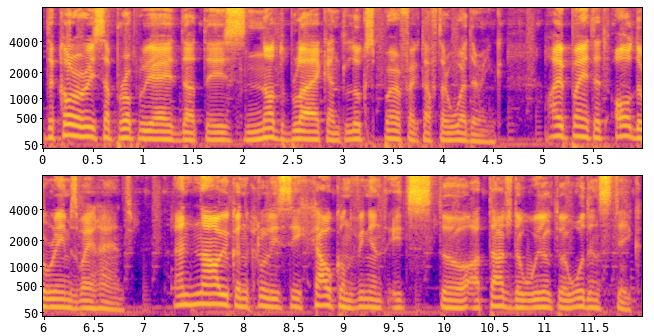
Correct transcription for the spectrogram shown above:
The color is appropriate that is not black and looks perfect after weathering. I painted all the rims by hand. And now you can clearly see how convenient it's to attach the wheel to a wooden stick.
